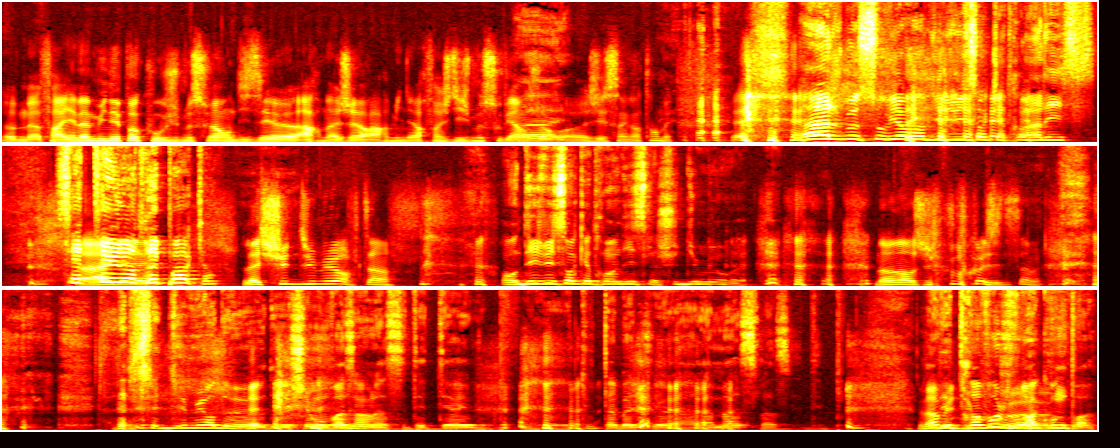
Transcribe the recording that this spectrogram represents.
Enfin, il y a même une époque où je me souviens, on disait euh, art majeur, art mineur. Enfin, je dis je me souviens, Ouais. genre euh, j'ai 50 ans, mais Ah, je me souviens en 1890. C'était Aïe, une autre époque. hein. la chute du mur, putain. En 1890, la chute du mur. ouais. Non, non, je sais pas pourquoi j'ai dit ça, mais. La chute du mur de, de chez mon voisin, là, c'était terrible. Euh, Tout abattu à la masse, là. C'était... Non, Des mais du travaux, coup, je vous euh, raconte pas.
